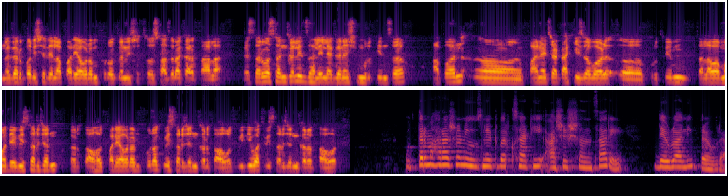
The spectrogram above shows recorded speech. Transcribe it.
नगर परिषदेला पर्यावरणपूरक गणेशोत्सव साजरा करता आला. या सर्व संकलित झालेल्या गणेश मूर्तींचं आपण पाण्याच्या टाकीजवळ कृत्रिम तलावामध्ये विसर्जन करतो आहोत पर्यावरणपूरक विसर्जन करतो आहोत विधिवत विसर्जन करत आहोत. उत्तर महाराष्ट्र न्यूज नेटवर्कसाठी आशिष संसारे देवळाली प्रवरा.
